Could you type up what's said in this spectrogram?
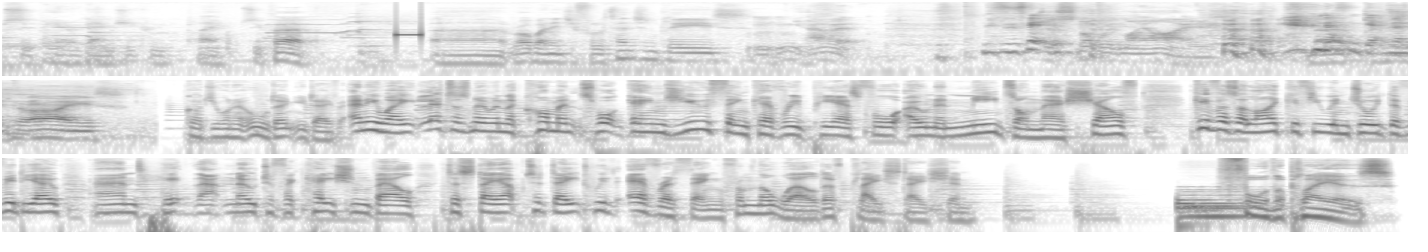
superhero games you can play. Superb. Uh, Rob, I need your full attention, please. Mhm, you have it. This is it. Just not with my eyes. It doesn't get Need better. your eyes. God, you want it all, don't you, Dave? Anyway, let us know in the comments what games you think every PS4 owner needs on their shelf. Give us a like if you enjoyed the video and hit that notification bell to stay up to date with everything from the world of PlayStation. For the players.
